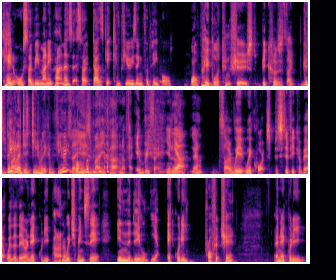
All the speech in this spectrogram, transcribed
can also be money partners. So it does get confusing for people well, people are confused because they because people are just generally confused. they Bob. use money partner for everything, you know. Yeah, yeah. And so we're, we're quite specific about whether they're an equity partner, which means they're in the deal. Yeah. Equity, profit share. And equity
